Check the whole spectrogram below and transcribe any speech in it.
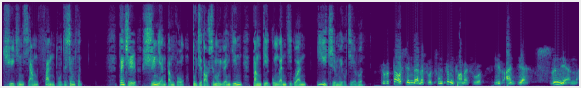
曲敬祥贩毒的身份。但是十年当中，不知道什么原因，当地公安机关一直没有结论。就是到现在来说，从正常来说，一个案件十年了，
